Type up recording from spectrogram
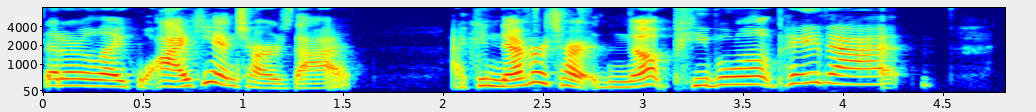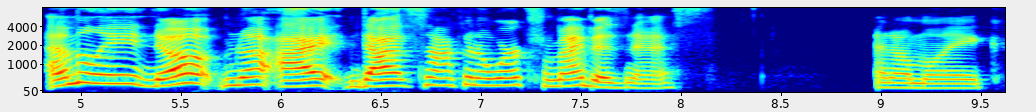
that are like, "Well, I can't charge that. I can never charge. Nope, people won't pay that." Emily, nope, no, I that's not going to work for my business. And I'm like,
